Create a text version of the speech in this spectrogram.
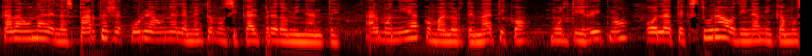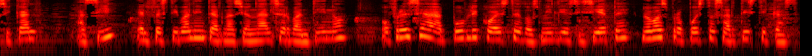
Cada una de las partes recurre a un elemento musical predominante, armonía con valor temático, multirritmo o la textura o dinámica musical. Así, el Festival Internacional Cervantino ofrece al público este 2017 nuevas propuestas artísticas,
